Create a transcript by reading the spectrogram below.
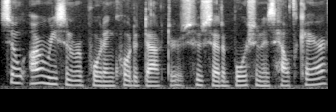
So, our recent reporting quoted doctors who said abortion is health care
